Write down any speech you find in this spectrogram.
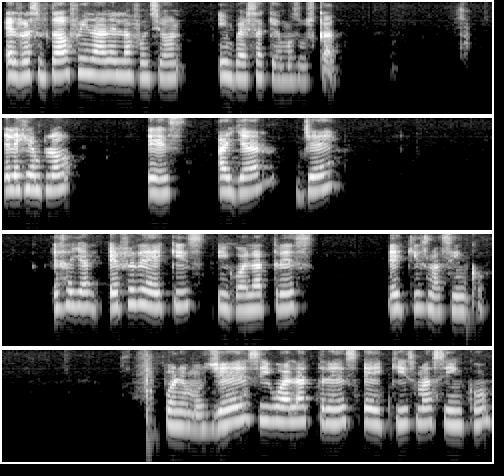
El resultado final es la función inversa que hemos buscado. El ejemplo es hallar y es hallar f de x igual a 3x más 5. Ponemos y es igual a 3x más 5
